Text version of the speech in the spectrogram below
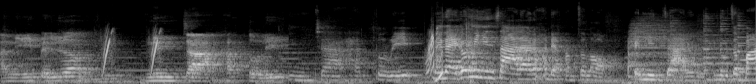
อันนี้เป็นเรื่องนินจาฮัตโตรินินจาฮัตโตริไหนๆก็มีนินจาแล้วนะคะเดี๋ยวทำจะลองเป็นนินจาดูหนูจะปา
